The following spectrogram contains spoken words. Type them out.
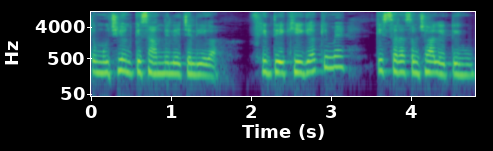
तो मुझे उनके सामने ले चलिएगा। फिर देखिएगा कि मैं किस तरह समझा लेती हूँ।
